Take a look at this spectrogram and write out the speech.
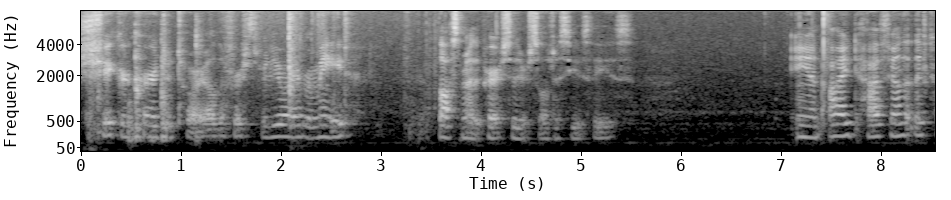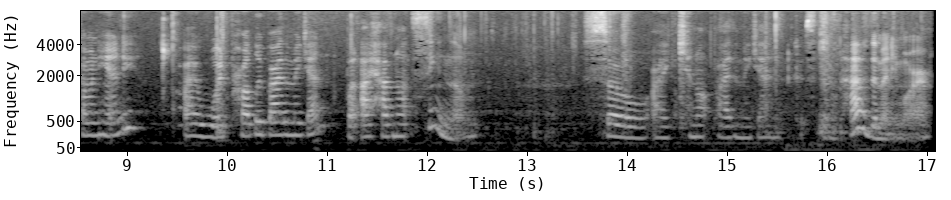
shaker card tutorial, the first video I ever made. Lost my other pair of scissors, so I'll just use these. And I have found that they've come in handy. I would probably buy them again, but I have not seen them. So I cannot buy them again because they don't have them anymore.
